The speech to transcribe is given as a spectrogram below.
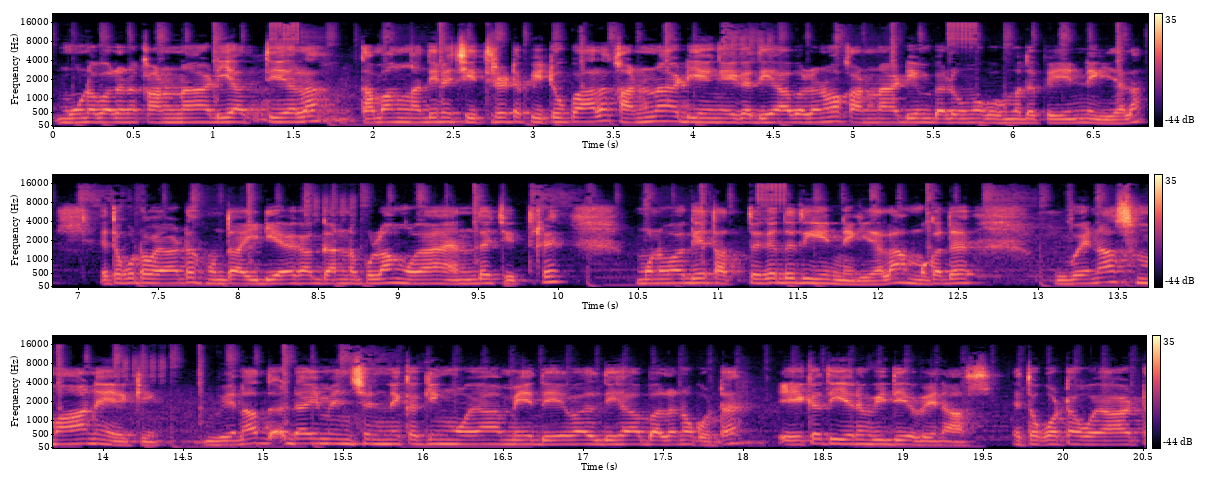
මුණ බලන කන්නාඩියත් තියලා තමන් අදින චිත්‍රයට පිටු පාල කන්නාඩියෙන් ඒක දිහාබලනවා කන්නාඩියෙන් බැලුම කොහොමද පේන්න කියලා. එතකොට ඔයාට හොඳ අයිඩිය එකක් ගන්න පුළන් ඔයා ඇන්ද චිත්‍ර මොනවගේ තත්වකද තියෙන්නේ කියලා. මොකද වෙනස් මානයකින් වෙනත් ඩයිමෙන්ෂන් එකකින් ඔයා මේ දේවල් දිහා බලනකොට ඒක තියෙන විදිිය වෙනස්. එතකොට ඔයාට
